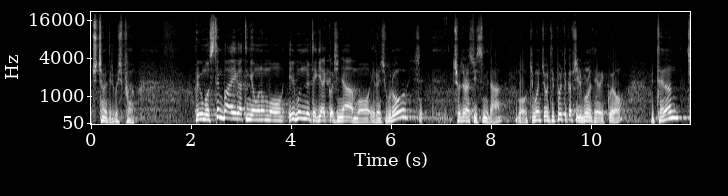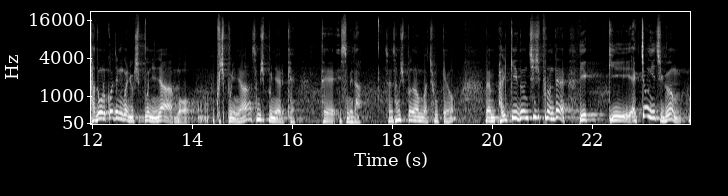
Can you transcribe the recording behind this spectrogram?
추천을 드리고 싶어요. 그리고 뭐 스탠바이 같은 경우는 뭐 1분을 대기할 것이냐 뭐 이런 식으로 시- 조절할 수 있습니다. 뭐 기본적으로 디폴트 값이 1분으로 되어 있고요. 밑에는 자동으로 꺼지는 건 60분이냐 뭐 90분이냐 30분이냐 이렇게 되어 있습니다. 저는 30분으로 한번 맞춰볼게요. 그다음 밝기는 70%인데 이, 이 액정이 지금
